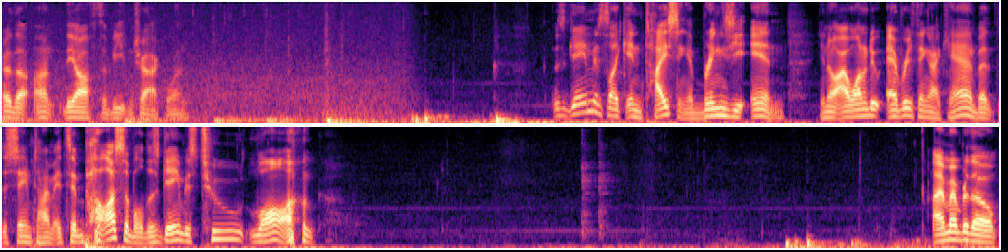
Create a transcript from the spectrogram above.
or the on the off the beaten track one. This game is like enticing. It brings you in. You know, I want to do everything I can, but at the same time, it's impossible. This game is too long. I remember though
